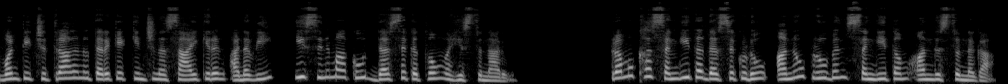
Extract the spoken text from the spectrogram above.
వంటి చిత్రాలను తెరకెక్కించిన సాయికిరణ్ అడవి ఈ సినిమాకు దర్శకత్వం వహిస్తున్నారు. ప్రముఖ సంగీత దర్శకుడు అనూప్ రూబెన్స్ సంగీతం అందిస్తుండగా.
